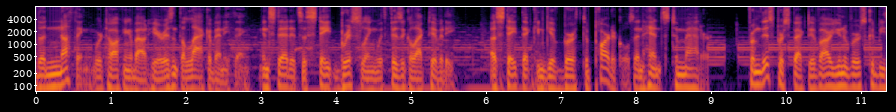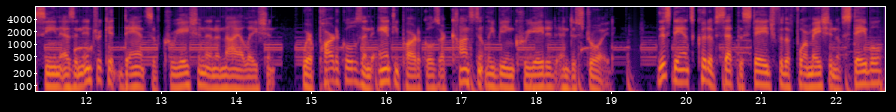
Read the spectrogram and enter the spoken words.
The nothing we're talking about here isn't the lack of anything. Instead, it's a state bristling with physical activity, a state that can give birth to particles and hence to matter. From this perspective, our universe could be seen as an intricate dance of creation and annihilation, where particles and antiparticles are constantly being created and destroyed. This dance could have set the stage for the formation of stable,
